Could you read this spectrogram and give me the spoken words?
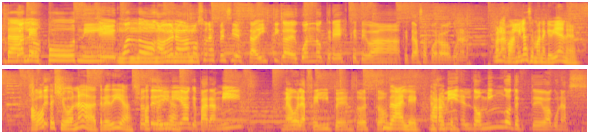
Dale ¿Cuándo- Sputnik. Eh, ¿Cuándo? A ver, hagamos una especie de estadística de cuándo crees que te va que te vas a poder vacunar. Para, para mí, la semana que viene. A vos te- te, llevó yo- nada, tres días, Yo cuatro te días. diría que para mí, me hago la Felipe en todo esto. Dale. Para hacete- mí, el domingo te, te vacunas.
